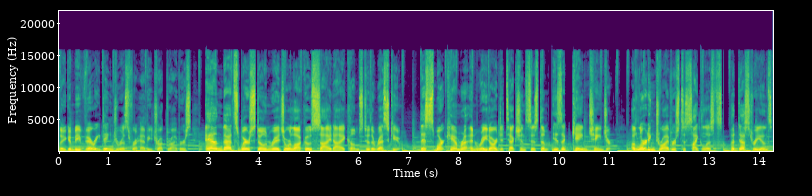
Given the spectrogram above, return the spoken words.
They can be very dangerous for heavy truck drivers, and that's where Stoneridge Orlaco's Side Eye comes to the rescue. This smart camera and radar detection system is a game changer, alerting drivers to cyclists, pedestrians,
